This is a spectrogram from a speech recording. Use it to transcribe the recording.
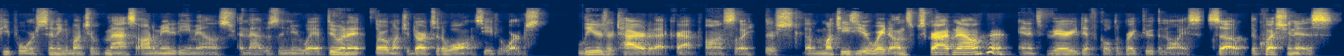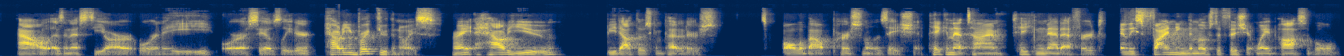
people were sending a bunch of mass automated emails, and that was the new way of doing it. Throw a bunch of darts at a wall and see if it works. Leaders are tired of that crap, honestly. There's a much easier way to unsubscribe now, and it's very difficult to break through the noise. So the question is, how, as an SDR or an AE or a sales leader, how do you break through the noise, right? How do you beat out those competitors? It's all about personalization, taking that time, taking that effort, at least finding the most efficient way possible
